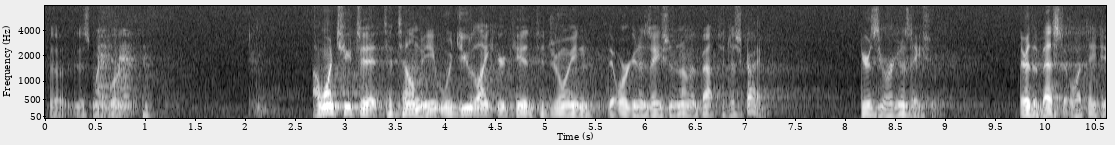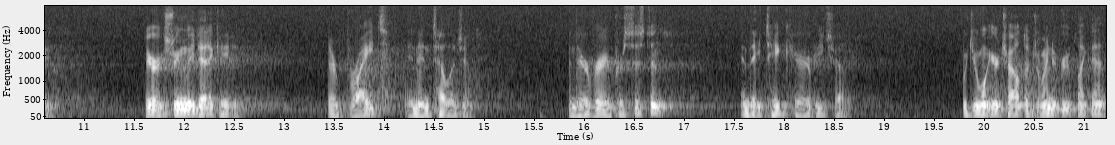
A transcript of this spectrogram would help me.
so this might work. I want you to, to tell me, would you like your kid to join the organization that I'm about to describe? Here's the organization. They're the best at what they do. They're extremely dedicated. They're bright and intelligent. And they're very persistent, and they take care of each other. Would you want your child to join a group like that?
